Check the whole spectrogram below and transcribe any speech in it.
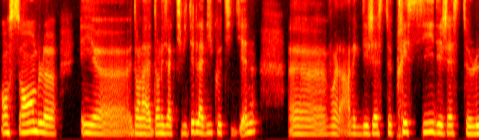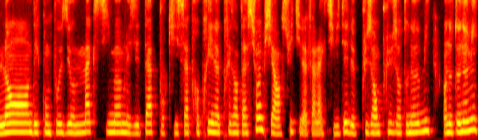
ensemble et dans les activités de la vie quotidienne. Euh, voilà, avec des gestes précis, des gestes lents, décomposer au maximum les étapes pour qu'il s'approprie notre présentation. Et puis ensuite, il va faire l'activité de plus en plus en autonomie. En autonomie.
